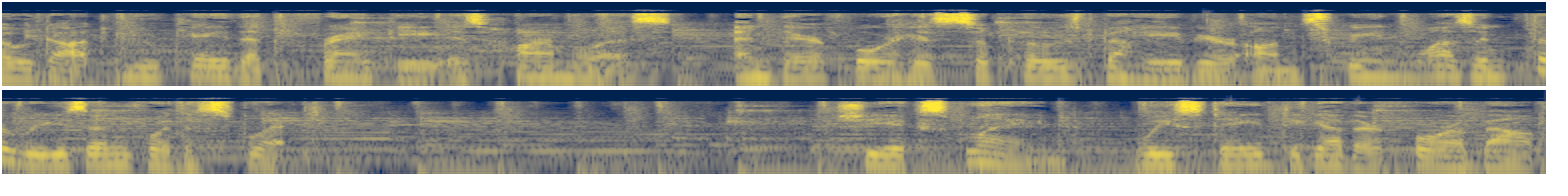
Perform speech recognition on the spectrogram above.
co.uk that Franky is harmless, and therefore his supposed behaviour on screen wasn't the reason for the split. She explained, we stayed together for about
